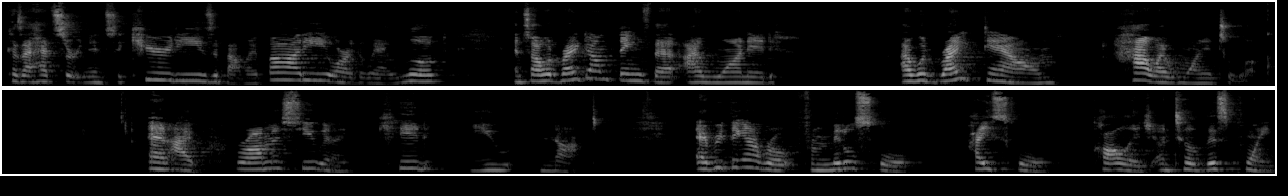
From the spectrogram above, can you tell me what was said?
because I had certain insecurities about my body or the way I looked. And so I would write down things that I wanted. I would write down how I wanted to look. And I promise you, and I kid you not, everything I wrote from middle school, high school, college until this point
